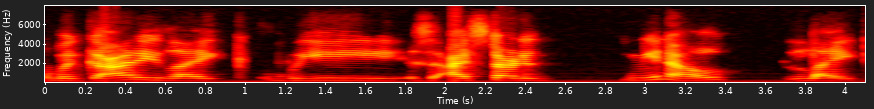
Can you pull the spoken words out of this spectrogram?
with Gotti like we I started, you know, like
